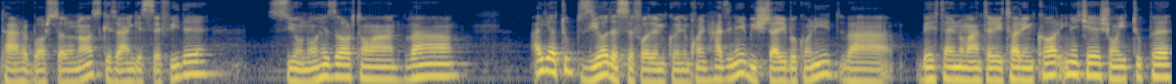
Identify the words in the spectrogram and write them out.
طرح بارسلوناست که رنگ سفیده 39 هزار تومن و اگر توپ زیاد استفاده می‌کنید می‌خواین هزینه بیشتری بکنید و بهترین و منطقی ترین کار اینه که شما یه توپ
